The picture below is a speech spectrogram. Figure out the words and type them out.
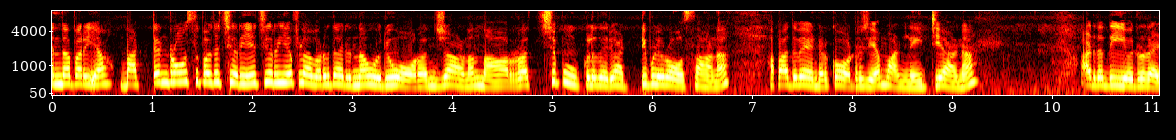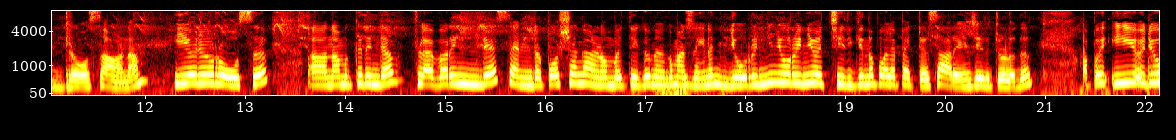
എന്താ പറയാ ബട്ടൺ റോസ് പോലത്തെ ചെറിയ ചെറിയ ഫ്ലവർ തരുന്ന ഒരു ഓറഞ്ചാണ് നിറച്ച് പൂക്കൾ തരും അടിപൊളി റോസ് ആണ്. അപ്പോൾ അത് വേണ്ടവർക്ക് ഓർഡർ ചെയ്യാം. വൺ എയ്റ്റി ആണ്. അടുത്തത് ഈ ഒരു റെഡ് റോസ് ആണ്. ഈ ഒരു റോസ് നമുക്കിതിന്റെ ഫ്ലവറിന്റെ സെന്റർ പോർഷൻ കാണുമ്പോഴത്തേക്കും നിങ്ങൾക്ക് മനസ്സിലായി. ഇങ്ങനെ ഞൊറിഞ്ഞ് ഞൊറിഞ്ഞ് വെച്ചിരിക്കുന്ന പോലെ പെറ്റൽസ് അറേഞ്ച് ചെയ്തിട്ടുള്ളത്. അപ്പോൾ ഈ ഒരു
